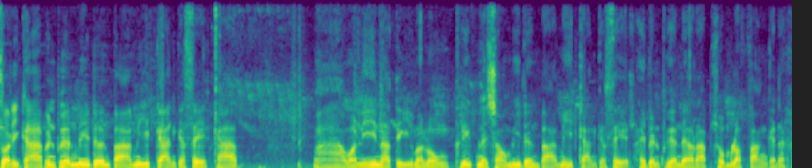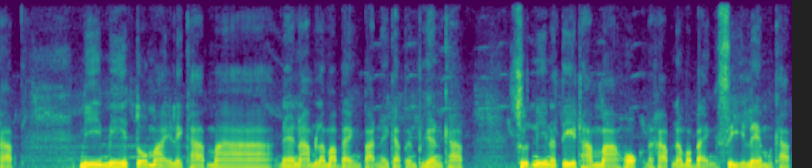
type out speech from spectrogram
สวัสดีครับเพื่อนๆมีดเดินป่ามีดการเกษตรครับ มาวันนี้นาตีมาลงคลิปในช่องมีดเดินป่ามีดการเกษตร ให้เพื่อนๆได้รับชมรับฟังกันนะครับ มีมีดตัวใหม่เลยครับ มาแนะนำแล้วมาแบ่งปันให้กับเพื่อนๆครับชุดนี้นาตีทำมา6นะครับนำมาแบ่ง4เล่มครับ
